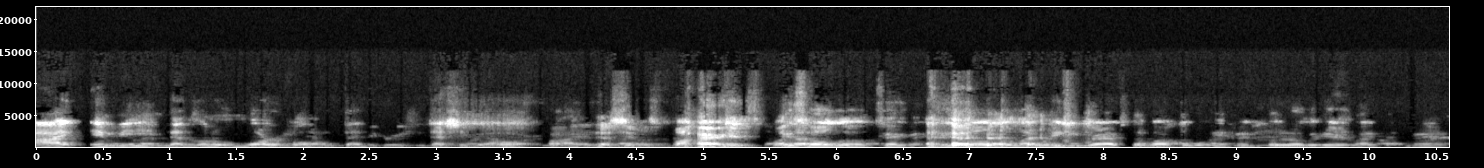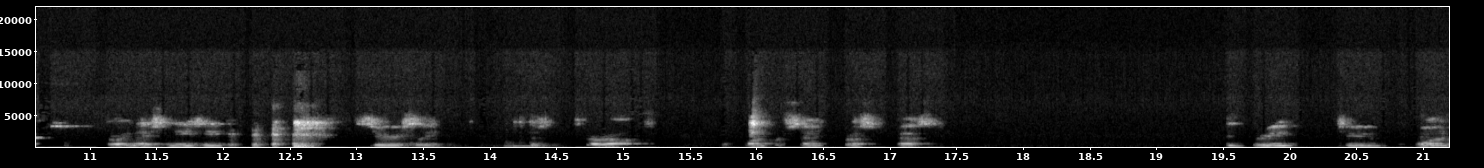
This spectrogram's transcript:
I envy that little waterfall. That that shit go hard. That shit was fire as fuck. His whole little technique, his whole little like where he can grab stuff off the wall, he can put it over here like that, man. All right, nice and easy. Seriously, just start off one percent press pass. In three, two, one.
